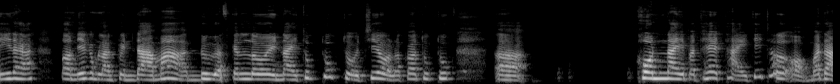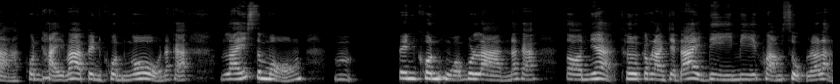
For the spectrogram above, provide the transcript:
นี้นะคะ ตอนนี้กำลังเป็นดราม่าเดือดกันเลยในทุกๆโซเชียลแล้วก็ทุกๆคนในประเทศไทยที่เธอออกมาด่าคนไทยว่าเป็นคนโง่นะคะไร้สมอง เป็นคนหัวโบราณนะคะ ตอนเนี้ยเธอกำลังจะได้ดีมีความสุขแล้วล่ะ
